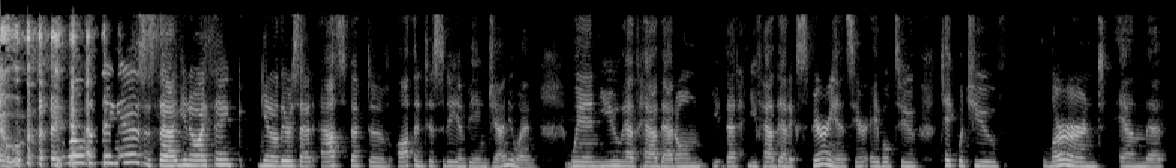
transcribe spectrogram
ill. well, the thing is, is that you know, I think you know, there's that aspect of authenticity and being genuine. When Mm. you have had that own that you've had that experience, you're able to take what you've learned and that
